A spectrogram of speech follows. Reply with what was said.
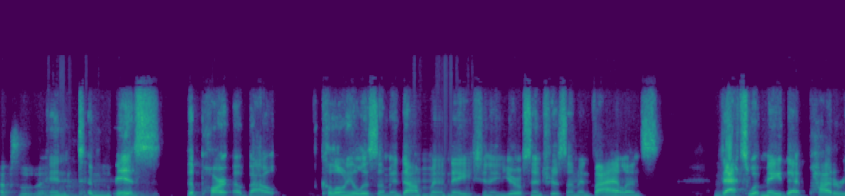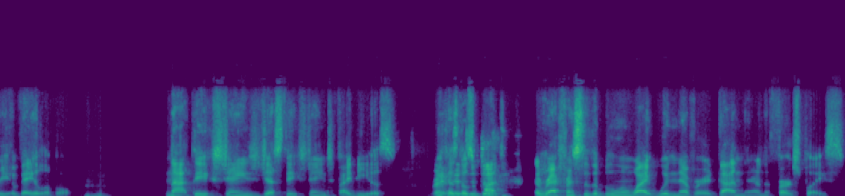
Absolutely. And to miss the part about colonialism and domination and Eurocentrism and violence, that's what made that pottery available. Mm-hmm. Not the exchange, just the exchange of ideas. Right. Because those, does, the reference to the blue and white would never have gotten there in the first place.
